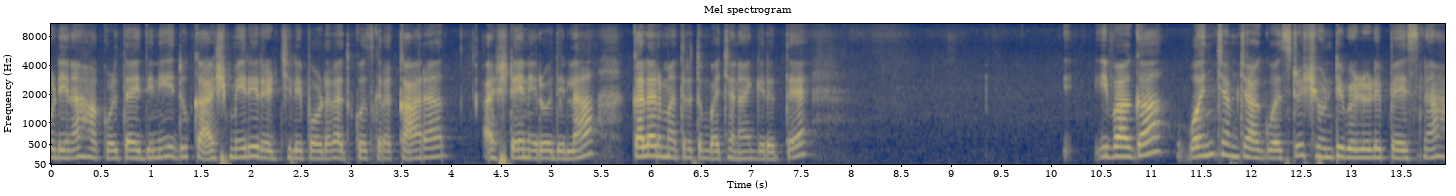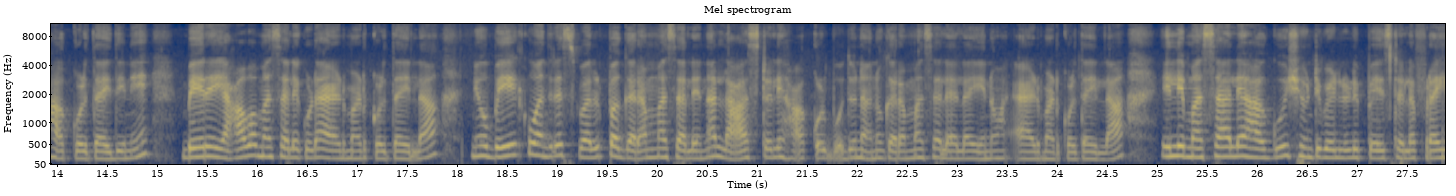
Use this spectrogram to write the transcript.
ಪುಡಿನ ಹಾಕ್ಕೊಳ್ತಾ ಇದ್ದೀನಿ. ಇದು ಕಾಶ್ಮೀರಿ ರೆಡ್ ಚಿಲ್ಲಿ ಪೌಡರ್. ಅದಕ್ಕೋಸ್ಕರ ಖಾರ ಅಷ್ಟೇನಿರೋದಿಲ್ಲ. ಕಲರ್ ಮಾತ್ರ ತುಂಬ ಚೆನ್ನಾಗಿರುತ್ತೆ. ಇವಾಗ ಒಂದು ಚಮಚ ಆಗುವಷ್ಟು ಶುಂಠಿ ಬೆಳ್ಳುಳ್ಳಿ ಪೇಸ್ಟ್ನ ಹಾಕ್ಕೊಳ್ತಾ ಇದ್ದೀನಿ. ಬೇರೆ ಯಾವ ಮಸಾಲೆ ಕೂಡ ಆ್ಯಡ್ ಮಾಡ್ಕೊಳ್ತಾ ಇಲ್ಲ. ನೀವು ಬೇಕು ಅಂದರೆ ಸ್ವಲ್ಪ ಗರಂ ಮಸಾಲೆನ ಲಾಸ್ಟಲ್ಲಿ ಹಾಕ್ಕೊಳ್ಬೋದು ನಾನು ಗರಂ ಮಸಾಲೆ ಎಲ್ಲ ಏನೂ ಆ್ಯಡ್ ಮಾಡ್ಕೊಳ್ತಾ ಇಲ್ಲ. ಇಲ್ಲಿ ಮಸಾಲೆ ಹಾಗೂ ಶುಂಠಿ ಬೆಳ್ಳುಳ್ಳಿ ಪೇಸ್ಟ್ ಎಲ್ಲ ಫ್ರೈ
